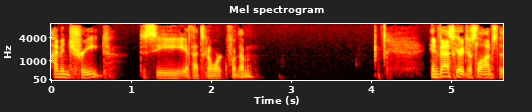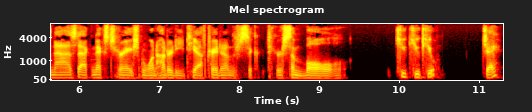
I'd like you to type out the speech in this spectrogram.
I'm intrigued to see if that's going to work for them. Invesco just launched the NASDAQ Next Generation 100 ETF traded under ticker symbol QQQ. J.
